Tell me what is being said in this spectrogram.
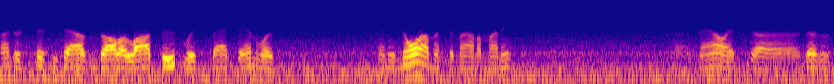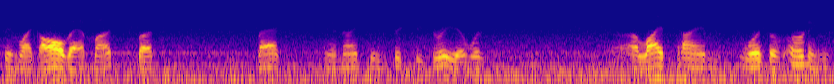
$150,000 lawsuit, which back then was an enormous amount of money. Uh, now it uh, doesn't seem like all that much, but back in 1963 it was a lifetime's worth of earnings.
